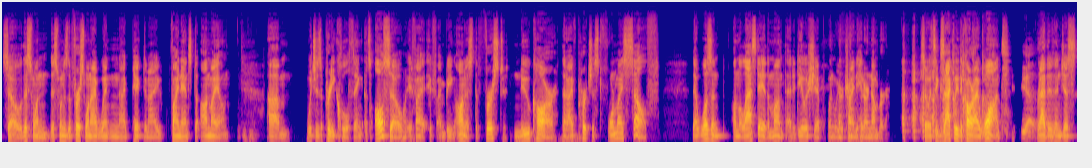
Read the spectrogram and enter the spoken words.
So this one, this one is the first one I went and I picked and I financed on my own, um, which is a pretty cool thing. It's also, if I if I'm being honest, the first new car that I've purchased for myself that wasn't on the last day of the month at a dealership when we were trying to hit our number. So it's exactly the car I want, yeah. rather than just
